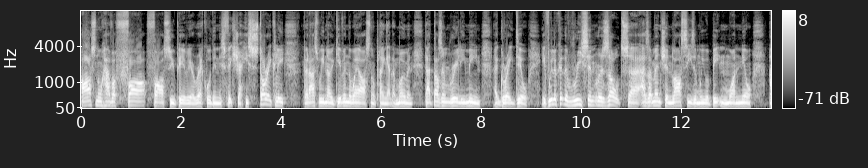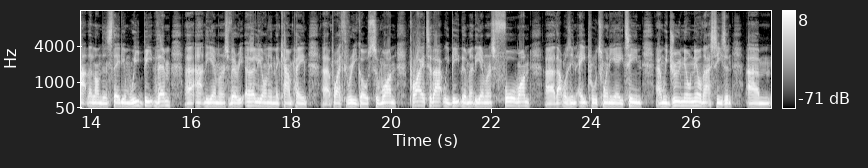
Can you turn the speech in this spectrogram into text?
Arsenal have a far, far superior record in this fixture historically, but as we know, given the way Arsenal are playing at the moment, that doesn't really mean a great deal. If we look at the recent results, uh, as I mentioned, last season we were beaten 1 0 at the London Stadium. We beat them uh, at the Emirates very early on in the campaign uh, by three three goals to one. Prior to that, we beat them at the Emirates 4 1. Uh, that was in April 2018. And we drew nil nil that season um,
